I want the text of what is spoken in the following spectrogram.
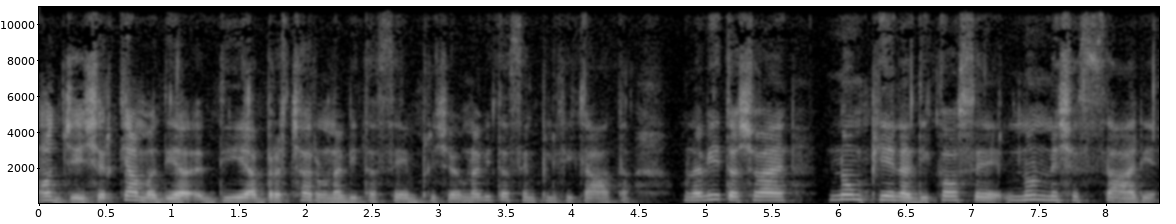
oggi cerchiamo di, di abbracciare una vita semplice, una vita semplificata, una vita cioè non piena di cose non necessarie.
